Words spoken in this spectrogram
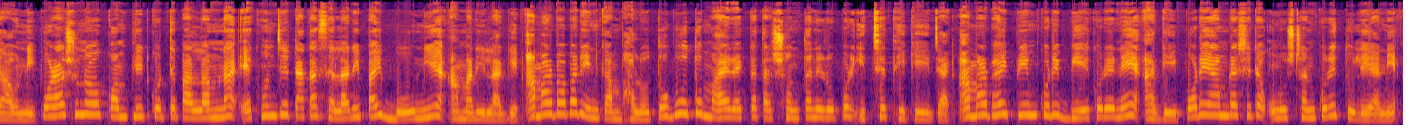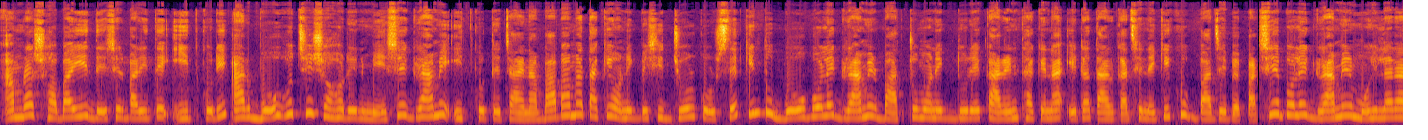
দাওনি। পড়াশোনাও কমপ্লিট করতে পারলাম না। এখন যে টাকা স্যালারি পাই, বউ নিয়ে আমারই লাগে। আমার বাবার ইনকাম ভালো, তবুও তো মায়ের একটা তার সন্তানের উপর ইচ্ছে থেকেই যায়। আমার ভাই প্রেম করে বিয়ে করে নেয় আগেই, পরে আমরা সেটা অনুষ্ঠান করে তুলে আনি। আমরা সবাই দেশের বাড়িতে ঈদ করি, আর বউ হচ্ছে শহরের মেয়ে। সে গ্রামে ঈদ করতে চায় না। বাবা মা তাকে অনেক বেশি জোর করছে, কিন্তু বউ বলে গ্রামের বাথরুম অনেক দূরে, কারেন্ট থাকে না, এটা তার কাছে নাকি খুব বাজে ব্যাপার। সে বলে গ্রামের মহিলারা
